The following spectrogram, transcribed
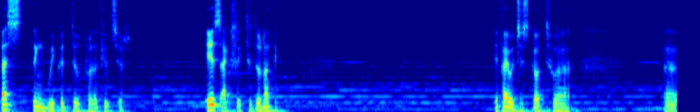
best thing we could do for the future is actually to do nothing. If I would just go to a, a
